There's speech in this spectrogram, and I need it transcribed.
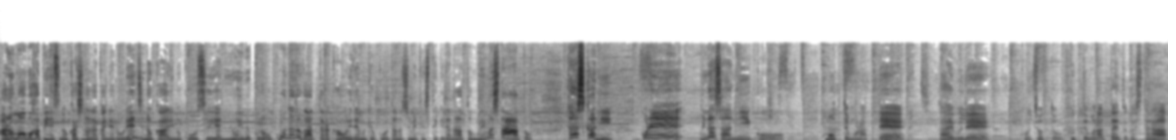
アロマ・オブ・ハピネスの歌詞の中にあるオレンジの代わりの香水や匂い袋お香などがあったら香りでも曲を楽しめて素敵だなと思いましたと。確かにこれ皆さんにこう持ってもらってライブでこうちょっと振ってもらったりとかしたら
